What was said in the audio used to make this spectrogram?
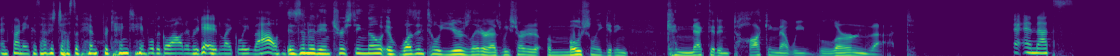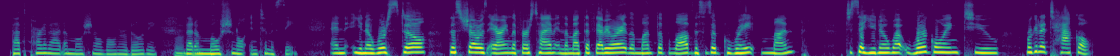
And funny because I was jealous of him for getting to able to go out every day and like leave the house. Isn't it interesting though? It wasn't until years later, as we started emotionally getting connected and talking, that we learned that. And that's that's part of that emotional vulnerability that mm-hmm. emotional intimacy. And you know we're still this show is airing the first time in the month of february the month of love. This is a great month to say you know what? We're going to we're going to tackle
